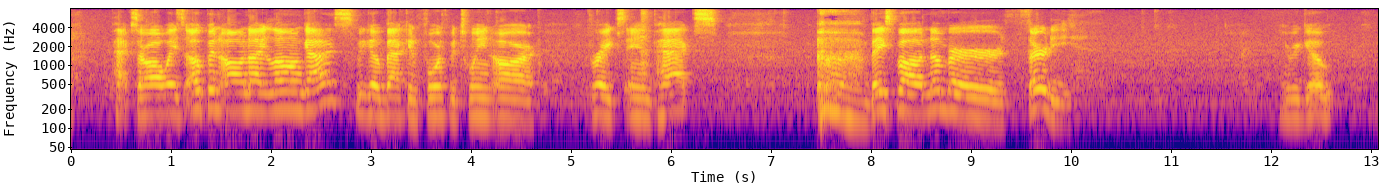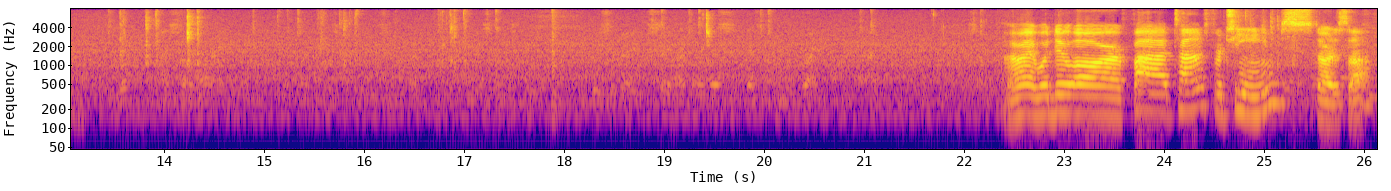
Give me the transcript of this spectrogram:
Packs are always open all night long, guys. We go back and forth between our breaks and packs. baseball number 30. Here we go. All right, we'll do our five times for teams. Start us off.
